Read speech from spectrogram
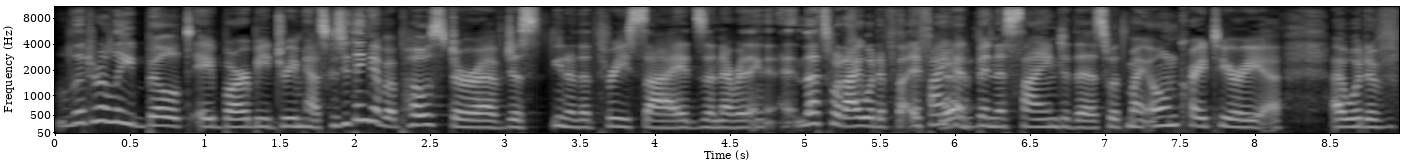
literally built a Barbie dream house because you think of a poster of just you know the three sides and everything and that's what I would have thought if I yeah. had been assigned to this with my own criteria I would have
